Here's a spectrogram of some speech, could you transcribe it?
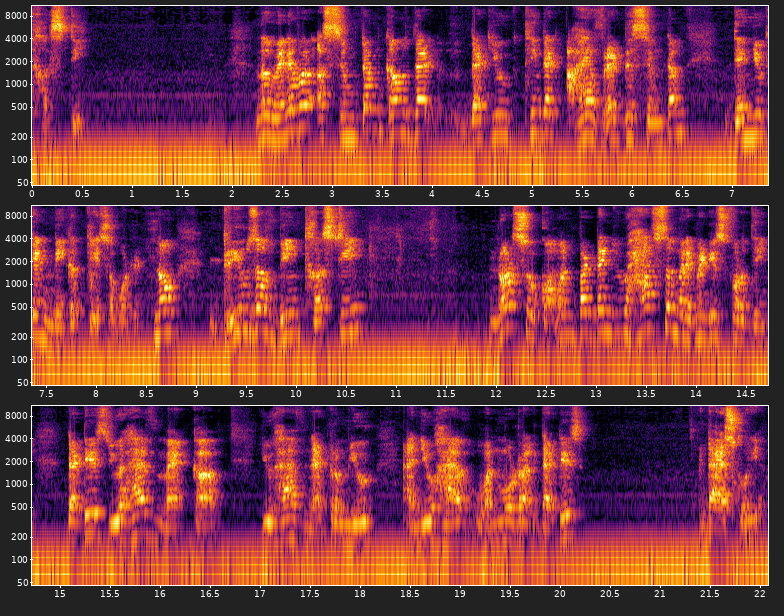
thirsty. Now whenever a symptom comes that that you think that i have read this symptom then you can make a case about it. Now dreams of being thirsty not so common but then you have some remedies for the that is you have mag carb you have natrum mur and you have one more drug that is dioscorea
